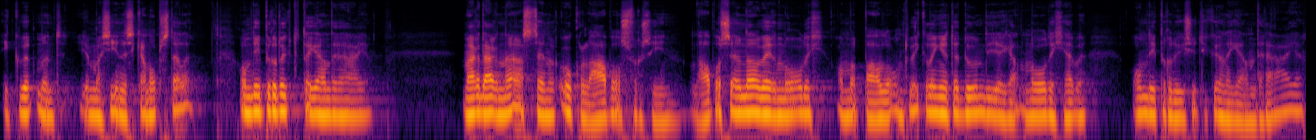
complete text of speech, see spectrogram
equipment, je machines kan opstellen om die producten te gaan draaien. Maar daarnaast zijn er ook labels voorzien. Labels zijn dan weer nodig om bepaalde ontwikkelingen te doen die je gaat nodig hebben om die productie te kunnen gaan draaien.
